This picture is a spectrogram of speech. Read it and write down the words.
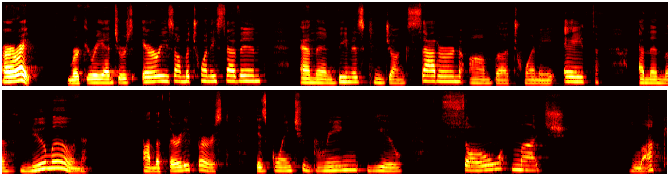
All right, Mercury enters Aries on the 27th, and then Venus conjunct Saturn on the 28th, and then the new moon on the 31st is going to bring you so much luck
